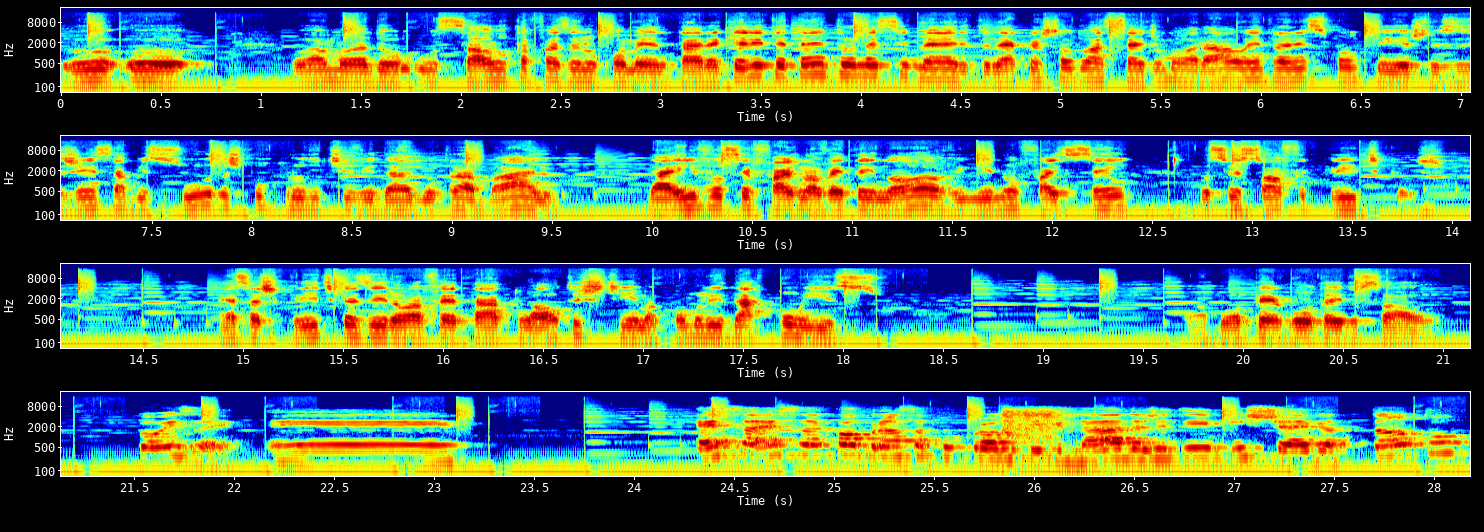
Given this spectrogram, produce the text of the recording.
o, o, o Amanda, o Saulo está fazendo um comentário aqui. A gente até entrou nesse mérito, né? A questão do assédio moral entra nesse contexto. Exigências absurdas por produtividade no trabalho. Daí você faz 99 e não faz 100 você sofre críticas. Essas críticas irão afetar a tua autoestima. Como lidar com isso? Uma boa pergunta aí do Saulo. Pois é. é... Essa, essa cobrança por produtividade a gente enxerga tanto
